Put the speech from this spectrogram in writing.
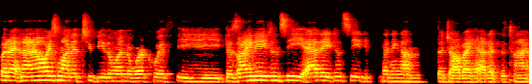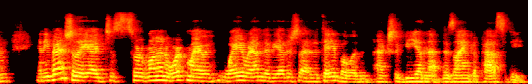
but I, and I always wanted to be the one to work with the design agency, ad agency, depending on the job I had at the time. And eventually, I just sort of wanted to work my way around to the other side of the table and actually be in that design capacity.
